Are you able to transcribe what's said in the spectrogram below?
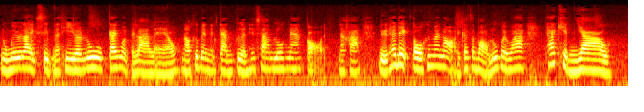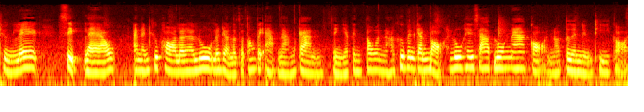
หนูไม่เวลาอีก 10 นาทีแล้วลูกใกล้หมดเวลาแล้วเนาะคือเป็นการเตือนให้ทราบล่วงหน้าก่อนนะคะ หรือถ้าเด็กโตขึ้นมาหน่อยก็จะบอกลูกไปว่า ถ้าเข็มยาวถึงเลข 10 แล้ว อันนั้นคือพอแล้วนะลูกแล้วเดี๋ยวเราจะต้องไปอาบน้ำกัน อย่างเงี้ยเป็นต้นนะคะ คือเป็นการบอกลูกให้ทราบล่วงหน้าก่อนเนาะเตือนหนึ่งทีก่อน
